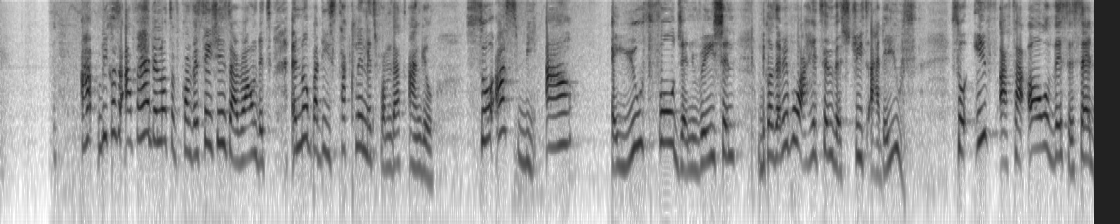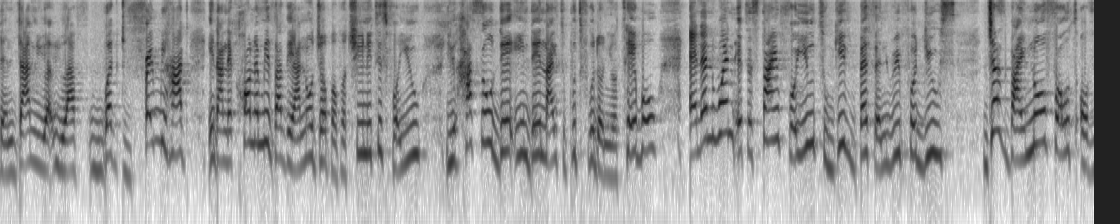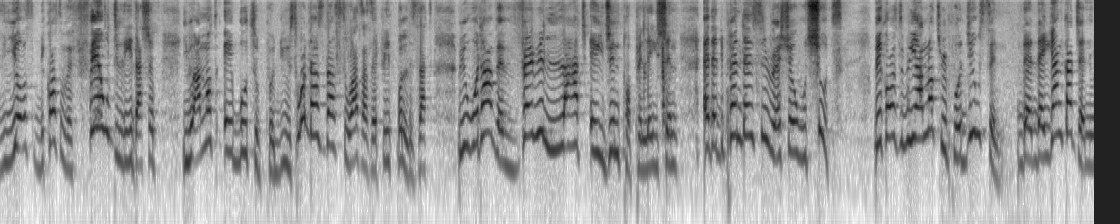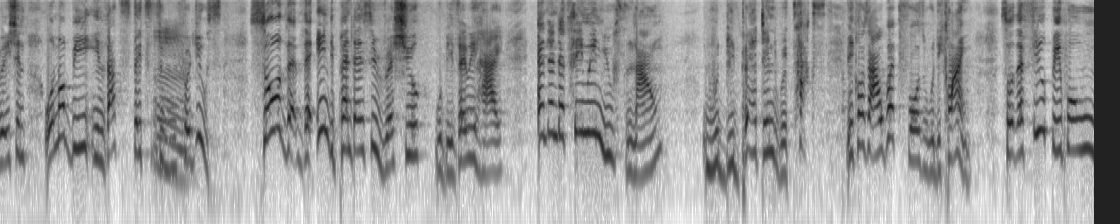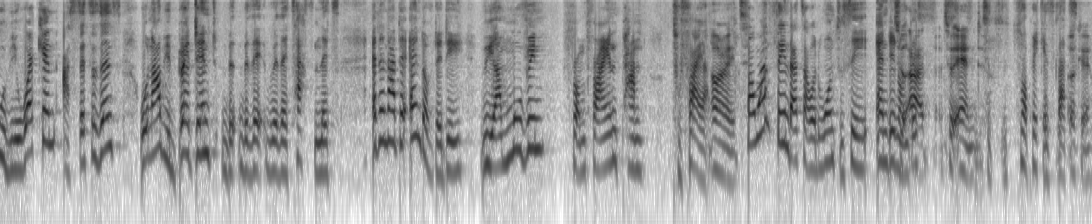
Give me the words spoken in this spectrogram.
Uh, because I've had a lot of conversations around it, and nobody is tackling it from that angle. So as we are a youthful generation, because the people who are hitting the streets are the youth. So if after all this is said and done, you, you have worked very hard in an economy that there are no job opportunities for you, you hustle day in, day night to put food on your table, and then when it is time for you to give birth and reproduce, just by no fault of yours, because of a failed leadership, you are not able to produce. What does that to us as a people is that we would have a very large aging population and the dependency ratio would shoot because we are not reproducing. The, the younger generation will not be in that state to mm. reproduce. So the, the independency ratio will be very high. And then the female youth now would be burdened with tax because our workforce will decline. So the few people who will be working as citizens will now be burdened with with the, with the tax net. And then at the end of the day, we are moving from frying pan to fire. All right. But one thing that I would want to say, ending To on add- this to end. topic, is that Okay.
